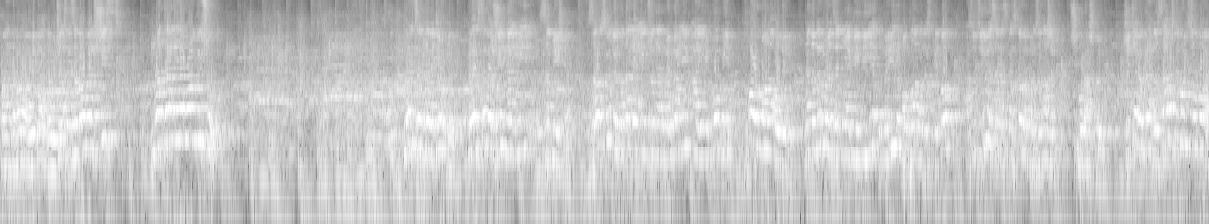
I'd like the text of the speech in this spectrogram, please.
Пані панове, вітайте, учасниця номер 6 Наталія Войтичук. Років, красива жінка і заміжня. За освітою Наталія інженер-механік, а її хобі Формула 1. Не дотримується ніяких дієт, мріє поплавати з асоціює себе з казковим персонажем Чебурашкою. Життєве кредо завжди будь собою.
